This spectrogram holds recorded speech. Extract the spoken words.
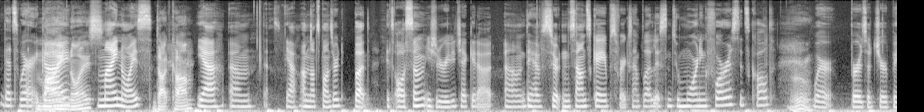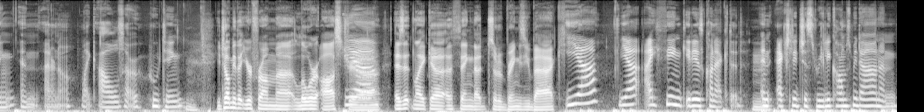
That's where a guy mynoise.com. myNoise. dot com. Yeah, um, that's, yeah. I'm not sponsored, but it's awesome. You should really check it out. Um, they have certain soundscapes. For example, I listen to Morning Forest. It's called Ooh. where birds are chirping and I don't know, like owls are hooting. Mm. You told me that you're from uh, Lower Austria. Yeah. Is it like a, a thing that sort of brings you back? Yeah, yeah. I think it is connected, Mm. and actually just really calms me down and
